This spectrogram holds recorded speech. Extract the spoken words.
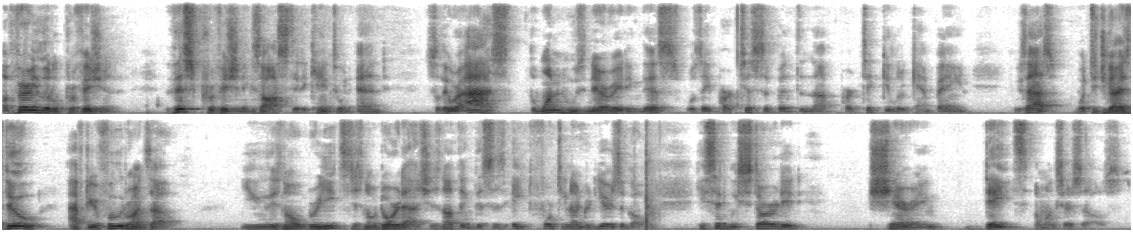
a very little provision. This provision exhausted, it came to an end. So they were asked, the one who's narrating this was a participant in that particular campaign. He was asked, What did you guys do after your food runs out? You, there's no Uber Eats, there's no DoorDash, there's nothing. This is eight, 1400 years ago. He said we started sharing dates amongst ourselves.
